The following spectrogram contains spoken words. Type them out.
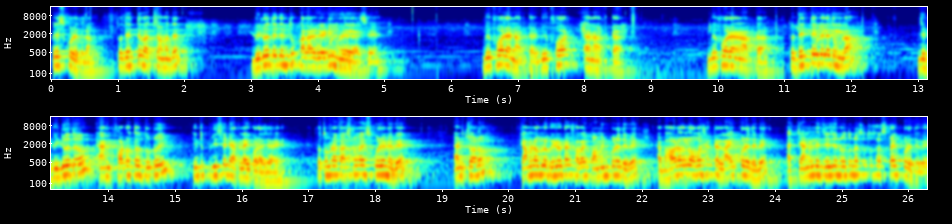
পেস্ট করে দিলাম। তো দেখতে পাচ্ছ আমাদের ভিডিওতে কিন্তু কালার গ্রেডিং হয়ে গেছে। Before and after before and after before and after তো দেখতে পেলে তোমরা যে ভিডিওতেও অ্যান্ড ফটোতেও দুটোই কিন্তু প্রিসেট অ্যাপ্লাই করা যায়। তো তোমরা কাস্টমাইজ করে নেবে। অ্যান্ড চলো কেমন লাগল ভিডিওটা সবাই কমেন্ট করে দেবে। আর ভালো লাগল অবশ্যই একটা লাইক করে দেবে। আর চ্যানেলে যে যে নতুন আছে তো সাবস্ক্রাইব করে দেবে।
